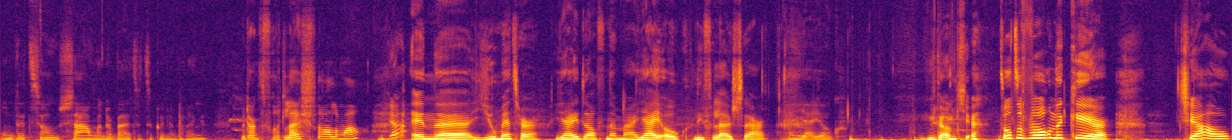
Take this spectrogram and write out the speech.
om dit zo samen naar buiten te kunnen brengen. Bedankt voor het luisteren allemaal. Ja. En you matter. Jij Daphne, maar jij ook, lieve luisteraar. En jij ook. Dank je. Tot de volgende keer. Ciao.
